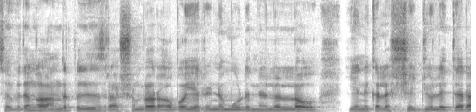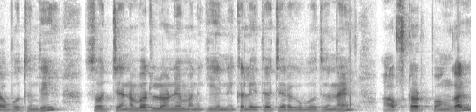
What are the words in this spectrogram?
సో విధంగా ఆంధ్రప్రదేశ్ రాష్ట్రంలో రాబోయే రెండు మూడు నెలల్లో ఎన్నికల షెడ్యూల్ అయితే రాబోతుంది. సో జనవరిలోనే మనకి ఎన్నికలు అయితే జరుగుతున్నాయి. ఆఫ్టర్ పొంగల్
